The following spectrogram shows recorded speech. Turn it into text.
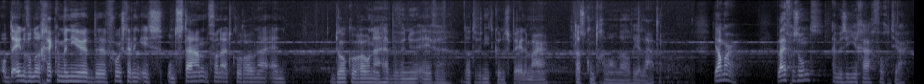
Op de een of andere gekke manier de voorstelling is ontstaan vanuit corona en door corona hebben we nu even dat we niet kunnen spelen, maar dat komt gewoon wel weer later. Jammer. Blijf gezond en we zien je graag volgend jaar.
